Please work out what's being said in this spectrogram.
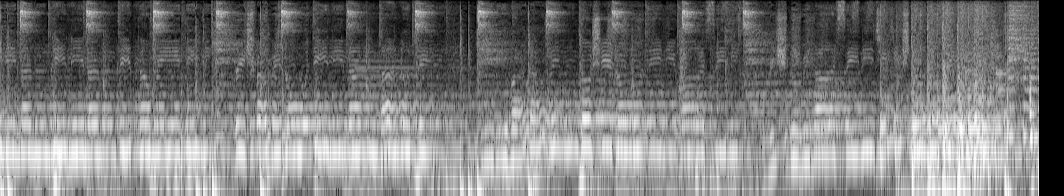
నందిని నందిని నందిత మేదిని విశ్వ వినోదిని నందనుతే. గిరివర విందు శిరోదిని వాసిని విష్ణు విలాసిని జ్యేష్ఠుడు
